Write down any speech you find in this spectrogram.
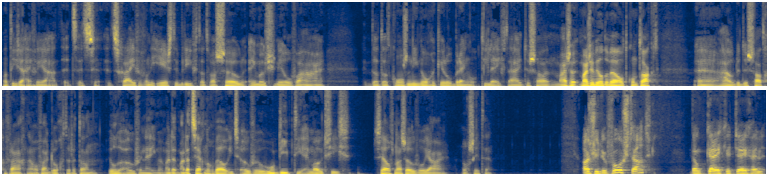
Want die zei van ja, het, het, het, schrijven van die eerste brief, dat was zo emotioneel voor haar. Dat, dat kon ze niet nog een keer opbrengen op die leeftijd. Dus maar, ze, maar ze wilde wel het contact uh, houden. Dus ze had gevraagd nou, of haar dochter het dan wilde overnemen. Maar dat, maar dat zegt nog wel iets over hoe diep die emoties, zelfs na zoveel jaar, nog zitten. Als je ervoor staat, dan kijk je tegen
